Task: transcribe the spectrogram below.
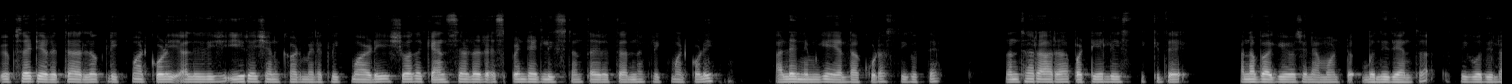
ವೆಬ್ಸೈಟ್ ಇರುತ್ತೆ, ಅಲ್ಲೋ ಕ್ಲಿಕ್ ಮಾಡ್ಕೊಳ್ಳಿ. ಅಲ್ಲಿ ಇ ರೇಷನ್ ಕಾರ್ಡ್ ಮೇಲೆ ಕ್ಲಿಕ್ ಮಾಡಿ show the cancelled suspended list ಅಂತ ಇರುತ್ತೆ ಅದನ್ನ ಕ್ಲಿಕ್ ಮಾಡ್ಕೊಳ್ಳಿ. ಅಲ್ಲೇ ನಿಮಗೆ ಎಲ್ಲ ಕೂಡ ಸಿಗುತ್ತೆ. ನಂತರ ಅರ್ಹ ಪಟ್ಟಿಯಲ್ಲಿ ಸಿಕ್ಕಿದೆ ಅನ್ನಭಾಗ್ಯ ಯೋಜನೆ ಅಮೌಂಟ್ ಬಂದಿದೆ ಅಂತ ಸಿಗೋದಿಲ್ಲ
